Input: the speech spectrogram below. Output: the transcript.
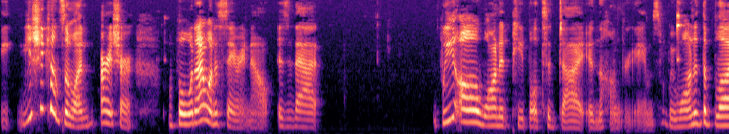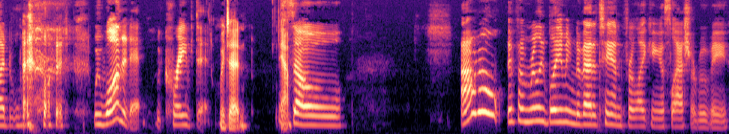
you should kill someone. All right, sure. But what I want to say right now is that we all wanted people to die in the Hunger Games. We wanted the blood. We wanted, we wanted it. We craved it. We did. Yeah. So I don't know if I'm really blaming Nevada Tan for liking a slasher movie.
